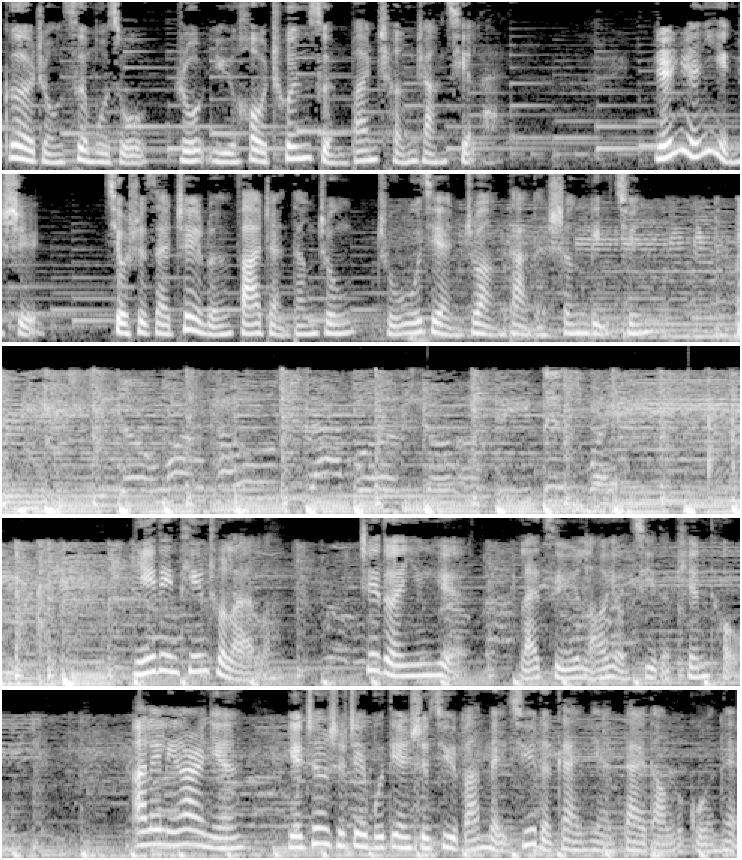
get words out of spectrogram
各种字幕组如雨后春笋般成长起来。人人影视就是在这轮发展当中逐渐壮大的生力军。你一定听出来了，这段音乐来自于《老友记》的片头。二零零二年，也正是这部电视剧把美剧的概念带到了国内，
